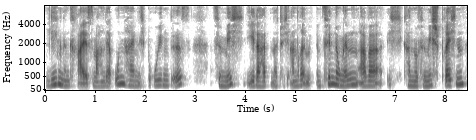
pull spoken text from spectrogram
liegenden Kreis machen, der unheimlich beruhigend ist. Für mich, jeder hat natürlich andere Empfindungen, aber ich kann nur für mich sprechen,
